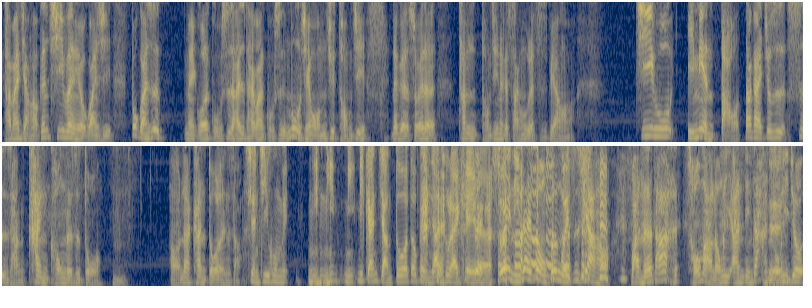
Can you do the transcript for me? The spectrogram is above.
坦白讲哈，跟气氛也有关系，不管是美国的股市还是台湾的股市，目前我们去统计那个所谓的他们统计那个散户的指标哦，几乎一面倒，大概就是市场看空的是多，嗯。好，那看多了很少，现在几乎没你你你你敢讲多都被人家出来 K 了，所以你在这种氛围之下 哈，反而它很筹码容易安定，它很容易就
